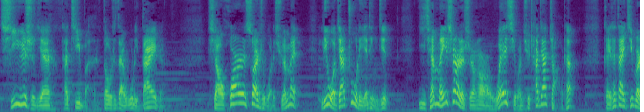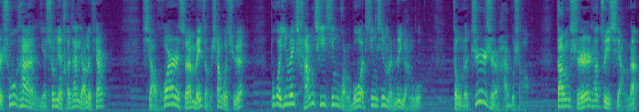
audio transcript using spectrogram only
其余时间他基本都是在屋里待着。小花儿算是我的学妹，离我家住的也挺近。以前没事儿的时候，我也喜欢去她家找她，给她带几本书看，也顺便和她聊聊天儿。小花儿虽然没怎么上过学，不过因为长期听广播、听新闻的缘故，懂的知识还不少。当时她最想的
